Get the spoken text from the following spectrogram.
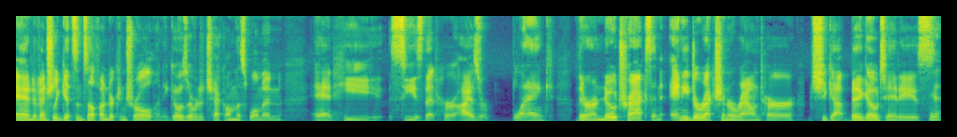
and eventually gets himself under control. And he goes over to check on this woman, and he sees that her eyes are blank. There are no tracks in any direction around her. She got big O titties.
